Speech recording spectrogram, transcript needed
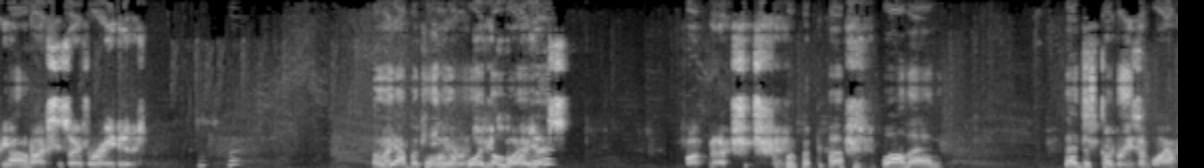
Being Oh. nice is overrated. Oh I yeah, but can you afford the lawyers? violence. Fuck no. well then. That just puts reason why I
